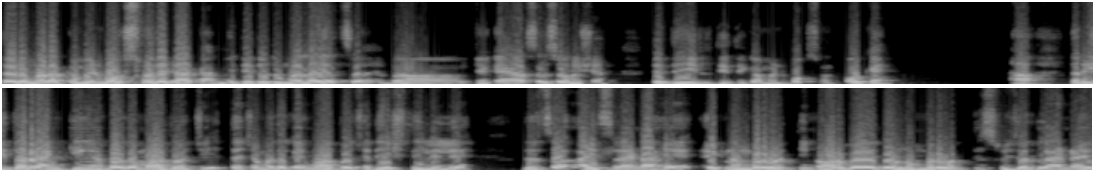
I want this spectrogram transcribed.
तर मला कमेंट बॉक्समध्ये टाका. मी तिथे तुम्हाला याचं जे काय असेल सोल्युशन ते देईल तिथे कमेंट बॉक्समध्ये ओके हा. तर इतर रँकिंग आहे बघा महत्वाची. त्याच्यामध्ये काही महत्त्वाचे देश दिलेले आहे जसं आईसलँड आहे एक नंबरवरती. नॉर्वे दोन नंबरवरती. स्वित्झर्लंड आहे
